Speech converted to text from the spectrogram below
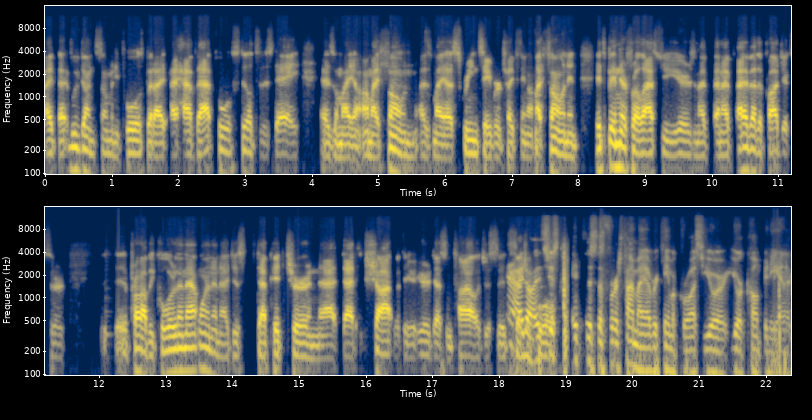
I, I, we've done so many pools, but I, I have that pool still to this day as on my, on my phone, as my uh, screensaver type thing on my phone. And it's been there for the last few years. And I've, and I've, I have other projects that are, Uh, probably cooler than that one. And I just that picture and that that shot with the iridescent tile, just it's yeah, I know. Cool... It's just it's just the first time I ever came across your your company, and I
